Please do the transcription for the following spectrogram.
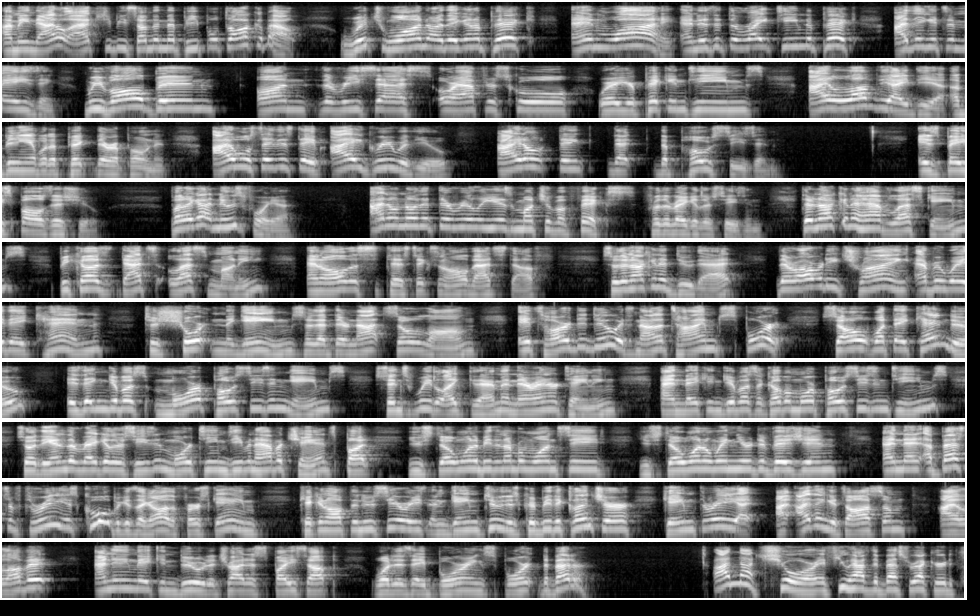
I mean, that'll actually be something that people talk about. Which one are they going to pick and why? And is it the right team to pick? I think it's amazing. We've all been on the recess or after school where you're picking teams. I love the idea of being able to pick their opponent. I will say this, Dave. I agree with you. I don't think that the postseason is baseball's issue. But I got news for you. I don't know that there really is much of a fix for the regular season. They're not going to have less games because that's less money and all the statistics and all that stuff. So they're not going to do that. They're already trying every way they can to shorten the games so that they're not so long it's hard to do. It's not a timed sport. So what they can do is they can give us more postseason games since we like them and they're entertaining, and they can give us a couple more postseason teams. So at the end of the regular season, more teams even have a chance, but you still want to be the number one seed. You still want to win your division. And then a best of three is cool because, like, oh, the first game kicking off the new series. And game two, this could be the clincher. Game three, I, I, I think it's awesome. I love it. Anything they can do to try to spice up what is a boring sport, the better. I'm not sure if you have the best record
